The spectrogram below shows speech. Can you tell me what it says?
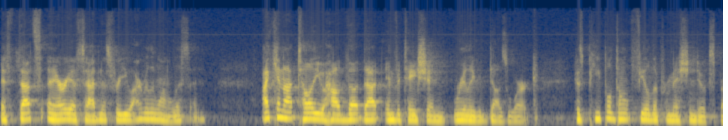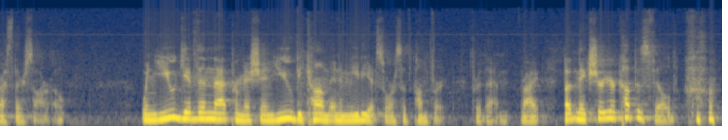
if that's an area of sadness for you, I really want to listen. I cannot tell you how the, that invitation really does work because people don't feel the permission to express their sorrow. When you give them that permission, you become an immediate source of comfort for them, right? But make sure your cup is filled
